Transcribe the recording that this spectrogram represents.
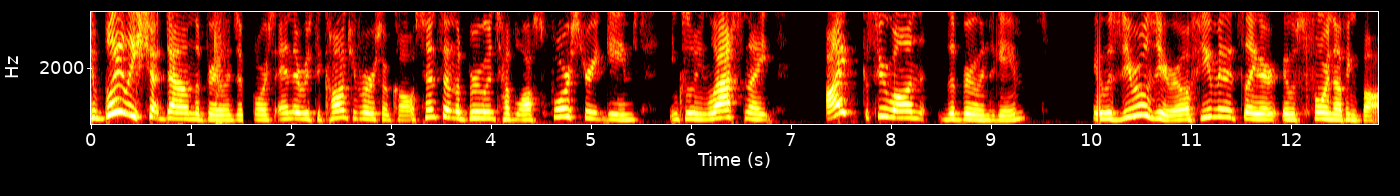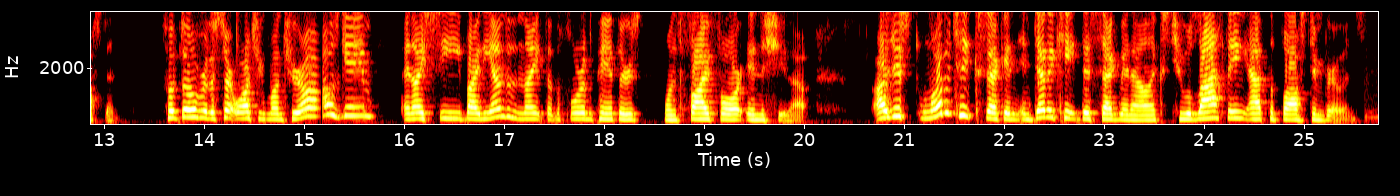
completely shut down the Bruins, of course, and there was the controversial call. Since then, the Bruins have lost four straight games, including last night. I threw on the Bruins game. It was 0 0. A few minutes later, it was 4 0 Boston. Flipped over to start watching Montreal's game and I see by the end of the night that the Florida Panthers won 5 4 in the shootout. I just want to take a second and dedicate this segment, Alex, to laughing at the Boston Bruins.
